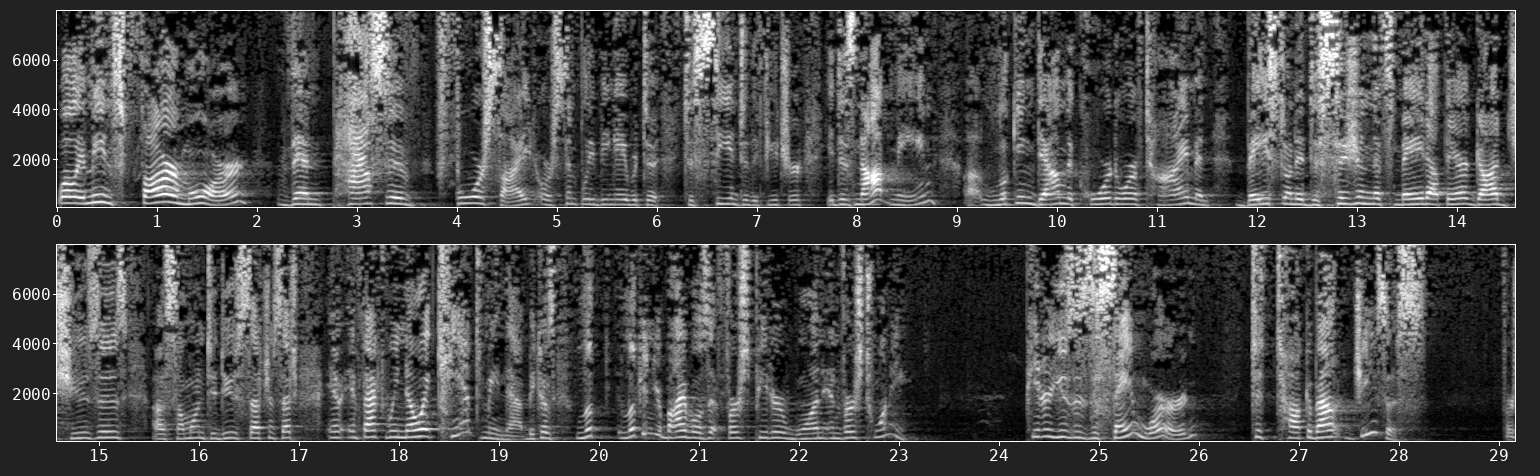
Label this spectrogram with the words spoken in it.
Well, it means far more than passive foresight or simply being able to, to see into the future. It does not mean uh, looking down the corridor of time and based on a decision that's made out there, God chooses uh, someone to do such and such. In, in, fact, we know it can't mean that because look, look in your Bibles at 1 Peter 1 and verse 20. Peter uses the same word to talk about Jesus. 1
